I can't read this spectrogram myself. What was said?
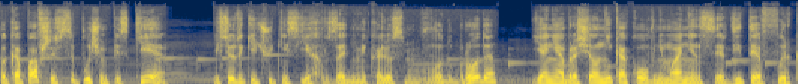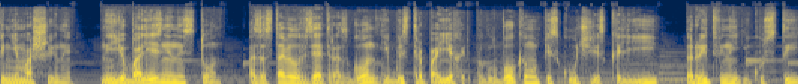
Покопавшись в сыпучем песке и все-таки чуть не съехав задними колесами в воду брода, я не обращал никакого внимания на сердитое фырканье машины, на ее болезненный стон, а заставил взять разгон и быстро поехать по глубокому песку через колеи, рытвины и кусты,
